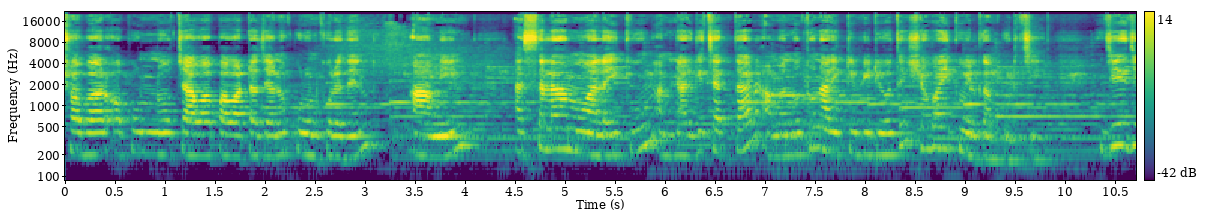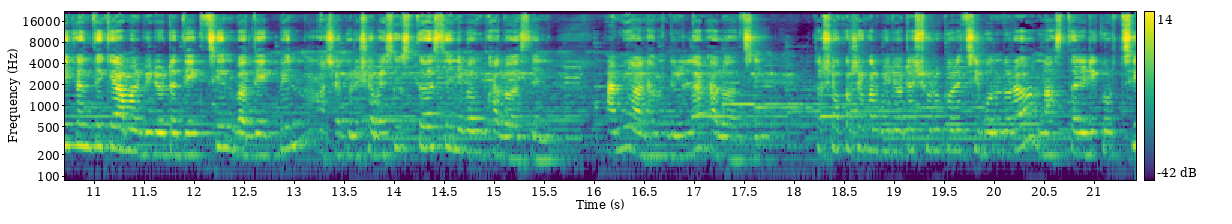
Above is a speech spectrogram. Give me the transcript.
সবার অপূর্ণ চাওয়া পাওয়াটা যেন পূরণ করে দেন। আমিন। আসসালামু আলাইকুম, আমি নার্গিস আক্তার। আমার নতুন আরেকটি ভিডিওতে সবাইকে ওয়েলকাম করছি। যে যেখান থেকে আমার ভিডিওটা দেখছেন বা দেখবেন, আশা করি সবাই সুস্থ আছেন এবং ভালো আছেন। আমিও আলহামদুলিল্লাহ ভালো আছি। তো সকাল সকাল ভিডিওটা শুরু করেছি, বন্ধুরা, নাস্তা রেডি করছি।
